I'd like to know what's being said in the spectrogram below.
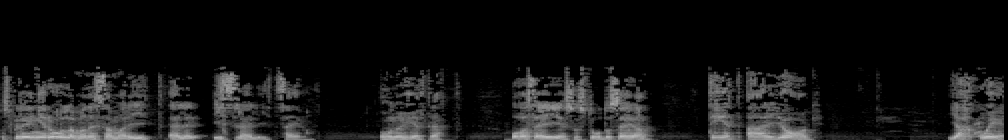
Då spelar det ingen roll om man är samarit eller israelit, säger hon. Och hon har ju helt rätt. Och vad säger Jesus då? Då säger han, det är jag. Jahwe.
